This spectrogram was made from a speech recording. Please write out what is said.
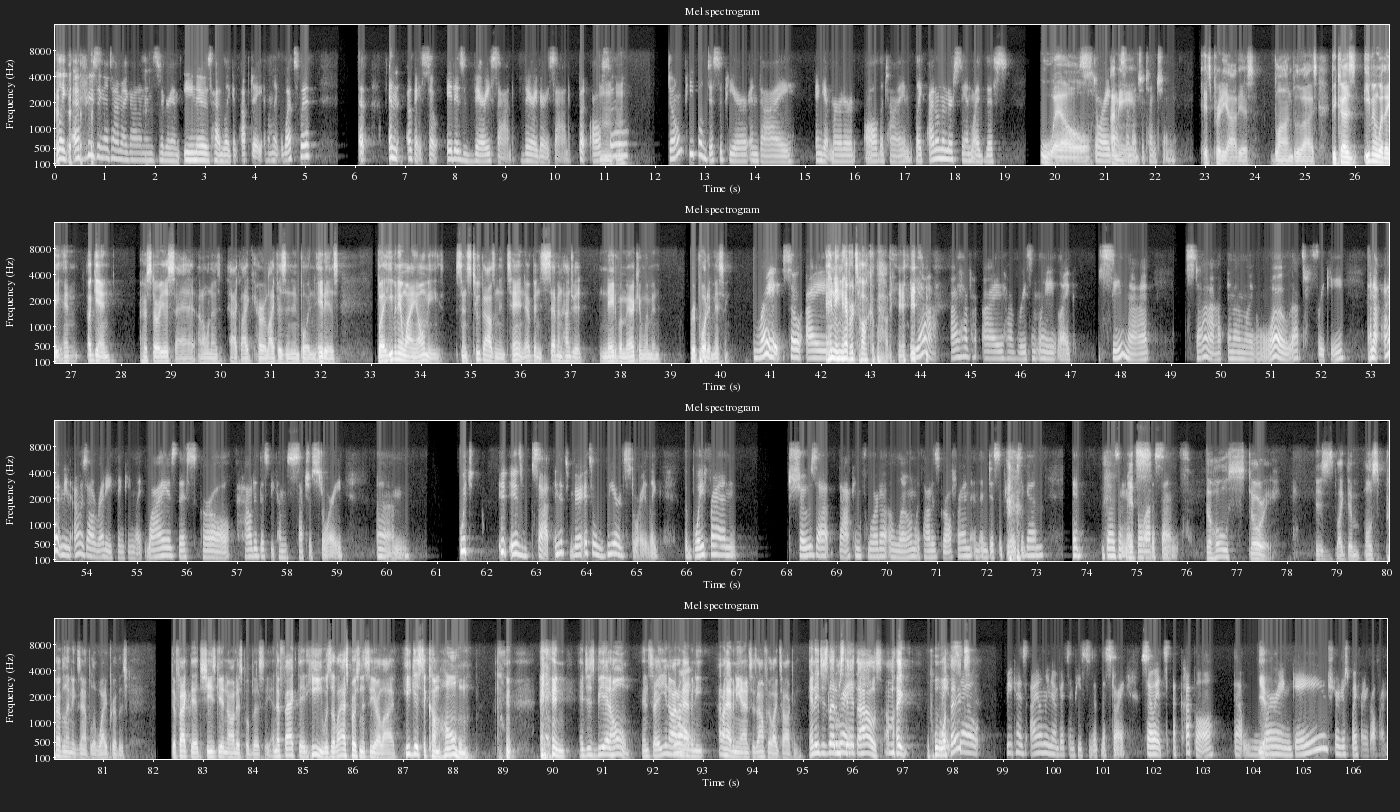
like every single time I got on Instagram, E News had like an update, and I'm like, what's with? Uh, and okay, so it is very sad, very very sad, but also, don't people disappear and die and get murdered all the time? Like, I don't understand why this well, story I got so much attention. it's pretty obvious. Blonde, blue eyes. Because even with a, and again, her story is sad. I don't want to act like her life isn't important. It is. But even in Wyoming, since 2010, there have been 700 Native American women reported missing. Right. So I And they never talk about it. yeah i have i have recently like seen that stat and i'm like whoa that's freaky and I, I mean i was already thinking like why is this girl how did this become such a story um which it is sad and it's very it's a weird story like the boyfriend shows up back in Florida alone without his girlfriend and then disappears again. It doesn't make It's- a lot of sense. the whole story is like the most prevalent example of white privilege. The fact that she's getting all this publicity and the fact that he was the last person to see her alive, he gets to come home and and just be at home and say, you know, I don't have any I don't have any answers. I don't feel like talking. And they just let him stay at the house. I'm like, what? Wait, so because I only know bits and pieces of the story. So it's a couple that Yeah. were engaged or just boyfriend and girlfriend?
